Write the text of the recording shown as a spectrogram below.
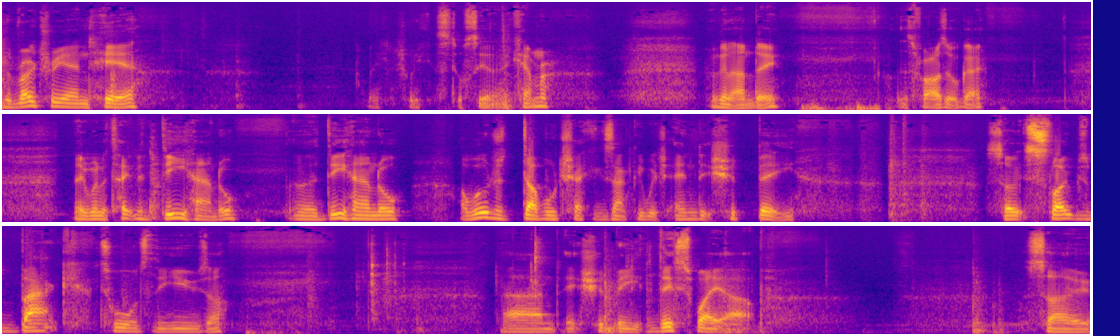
the rotary end here, making sure you can still see it in the camera, we're going to undo as far as it will go. Then we're going to take the D handle, and the D handle, I will just double check exactly which end it should be. So it slopes back towards the user and it should be this way up. So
